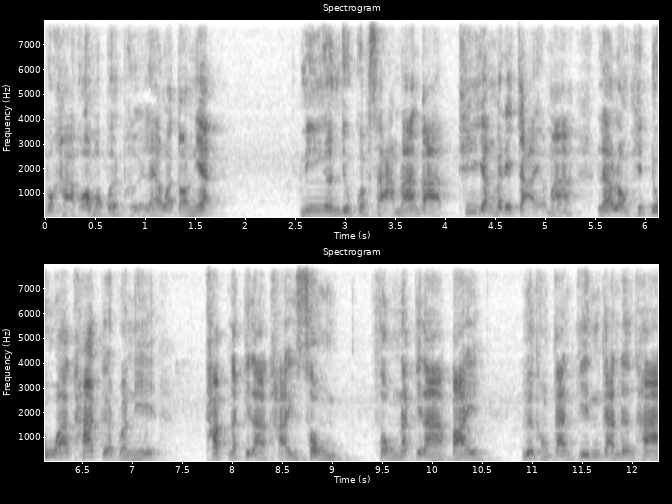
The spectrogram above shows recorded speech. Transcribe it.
บัวขาวก็ออกมาเปิดเผยแล้วว่าตอนเนี้ยมีเงินอยู่เกือบ3 ล้านบาทที่ยังไม่ได้จ่ายออกมา แล้วลองคิดดูว่าถ้าเกิดวันนี้ทัพนักกีฬาไทยส่งส่งนักกีฬาไป เรื่องของการกินการเดินทาง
